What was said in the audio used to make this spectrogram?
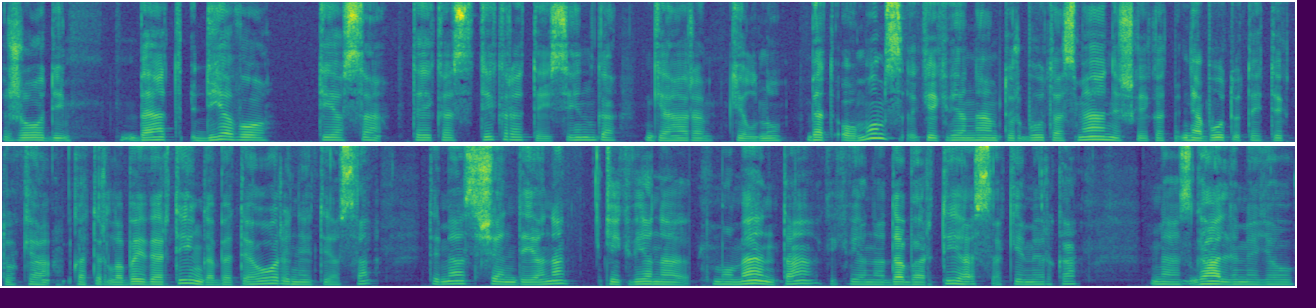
žodį bet Dievo tiesa, tai kas tikra, teisinga, gera, kilnu. Bet o mums kiekvienam turbūt asmeniškai, kad nebūtų tai tik tokia, kad ir labai vertinga, bet teorinė tiesa, tai mes šiandieną kiekvieną momentą, kiekvieną dabarties akimirką mes galime jau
